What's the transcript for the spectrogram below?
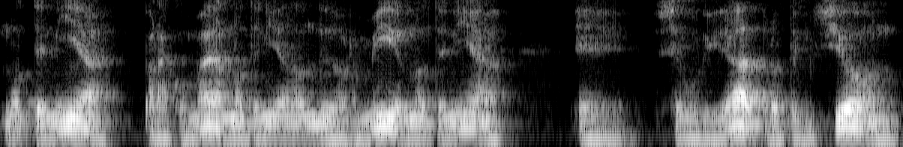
no tenía para comer, no tenía dónde dormir, no tenía eh, seguridad, protección,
